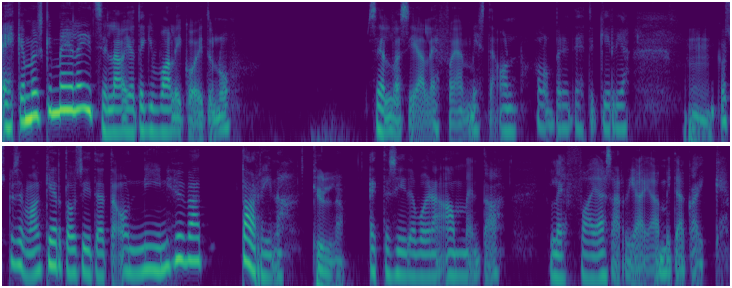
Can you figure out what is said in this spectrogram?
ehkä myöskin meillä itsellä on jotenkin valikoitunut sellaisia leffoja, mistä on alun perin tehty kirja. Mm. Koska se vaan kertoo siitä, että on niin hyvä tarina, Kyllä. että siitä voidaan ammentaa leffaa ja sarjaa ja mitä kaikkea.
